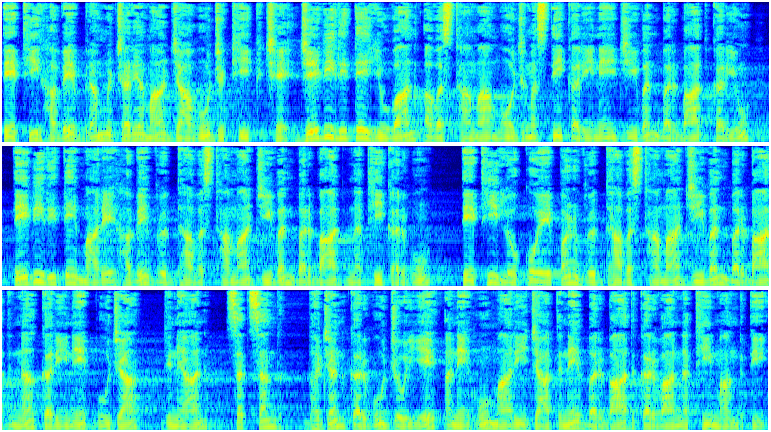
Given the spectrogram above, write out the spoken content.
તેથી હવે બ્રહ્મચર્યમાં જાવું જ ઠીક છે. જેવી રીતે યુવાન અવસ્થામાં મોજ મસ્તી કરીને જીવન બરબાદ કર્યું, તેવી રીતે મારે હવે વૃદ્ધાવસ્થામાં જીવન બરબાદ નથી કરવું, તેથી લોકોએ પણ વૃદ્ધાવસ્થામાં જીવન બરબાદ ન કરીને પૂજા, જ્ઞાન, સત્સંગ ભજન કરવું જોઈએ અને હું મારી જાતને બરબાદ કરવા નથી માંગતી.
